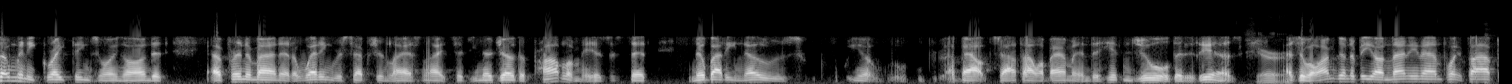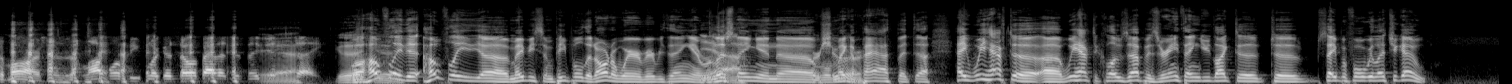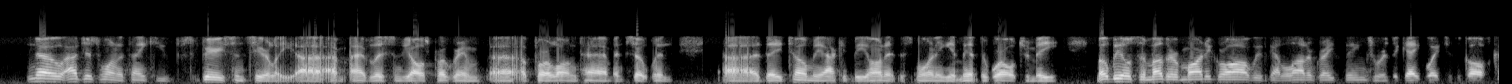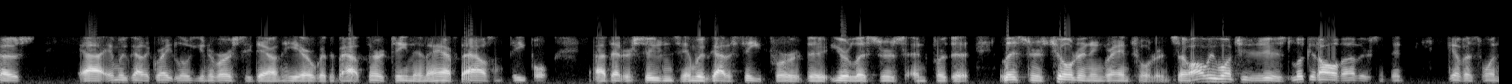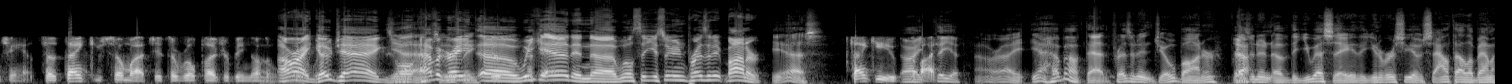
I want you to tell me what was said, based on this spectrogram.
so many great things going on that a friend of mine at a wedding reception last night said, you know, Jo, the problem is is that nobody knows you know about South Alabama and the hidden jewel that it is. Sure. I said, well, I'm going to be on 99.5 tomorrow, so a lot more people are going to know about it than they yeah. did today. Good, well, hopefully, good. hopefully, uh, maybe some people that aren't aware of everything are yeah, listening and uh, will sure. make a path. But uh, hey, we have to uh, we have to close up. Is there anything you'd like to to say before we let you go? No, I just want to thank you very sincerely. Uh, I've listened to y'all's program uh, for a long time, and so when uh, they told me I could be on it this morning. It meant the world to me. Mobile's the mother of Mardi Gras. We've got a lot of great things. We're the gateway to the Gulf Coast. Uh, and we've got a great little university down here with about thirteen and a half thousand people uh, that are students, and we've got a seat for the your listeners and for the listeners' children and grandchildren. So all we want you to do is look at all the others and then give us one chance. So thank you so much. It's a real pleasure being on the. All right, go Jags. Yeah, well, absolutely. have a great uh, weekend, and uh, we'll see you soon, President Bonner. Yes. Thank you. All right, Bye-bye. see you. All right. Yeah, how about that? President Jo Bonner, president yeah. of the USA, the University of South Alabama.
